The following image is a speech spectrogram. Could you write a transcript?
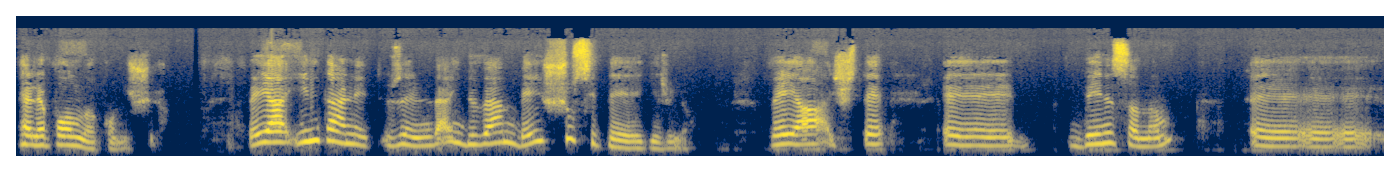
Telefonla konuşuyor. Veya internet üzerinden Güven Bey şu siteye giriyor. Veya işte e, Deniz Hanım, e,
